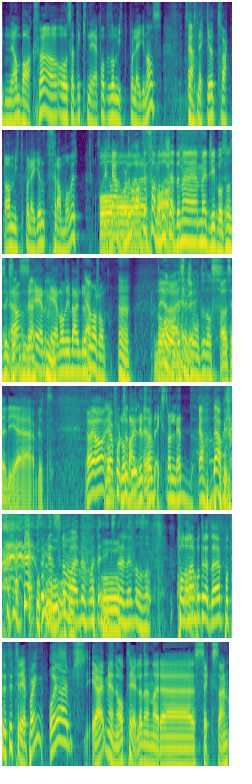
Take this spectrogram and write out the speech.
inn i ham bakfra og setter kneet på en måte sånn midt på leggen hans. Så Ja. knekker det tvert av midt på leggen framover. Så Åh, Ja, får det var akkurat akkurat samme som skjedde med, med Jib også. Synes, ja, synes det Ja, en, en av de beinbruddene Ja. var sånn. Mm. Det Åh, det ser så heavy. vondt ut, ass. Ja, det ser jævlig ut. Ja, ja, Når, jeg når fortsetter. beinet ditt får Ja. et ekstra ledd. Ja, det er akkurat det som beinet for ekstra ledd, altså. Tottenham på tredje på 33 poeng. Og jeg, jeg mener jo at hele den der eh, sekseren,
